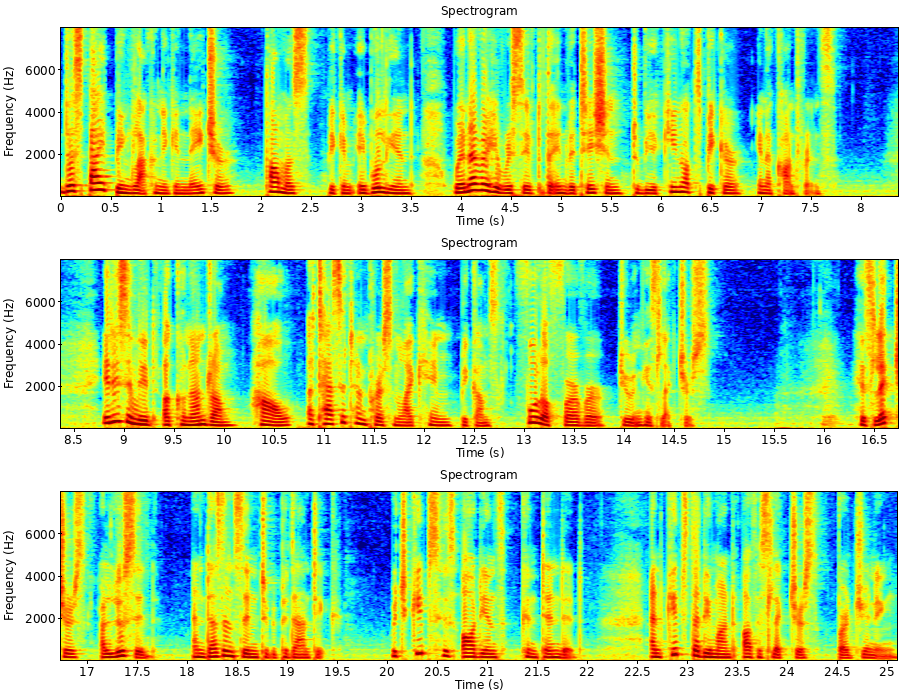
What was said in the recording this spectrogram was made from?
Despite being laconic in nature, Thomas became ebullient whenever he received the invitation to be a keynote speaker in a conference. It is indeed a conundrum how a taciturn person like him becomes full of fervor during his lectures. His lectures are lucid and doesn't seem to be pedantic, which keeps his audience contented and keeps the demand of his lectures burgeoning.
